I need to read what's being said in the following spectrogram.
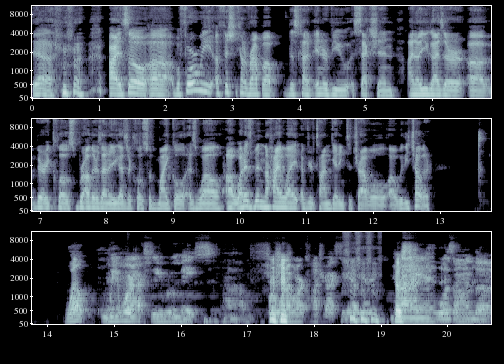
yeah. All right. So uh, before we officially kind of wrap up this kind of interview section, I know you guys are uh, very close brothers. I know you guys are close with Michael as well. Uh, what has been the highlight of your time getting to travel uh, with each other? Well, we were actually roommates um, for one of our contracts together. Was- was on the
